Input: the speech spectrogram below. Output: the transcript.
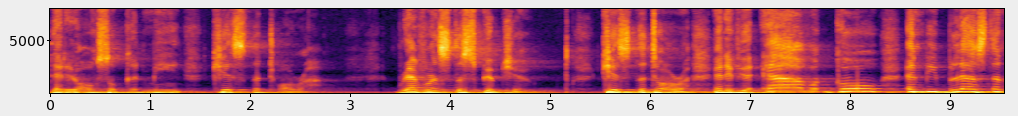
that it also could mean kiss the Torah, reverence the scripture kiss the Torah. And if you ever go and be blessed and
